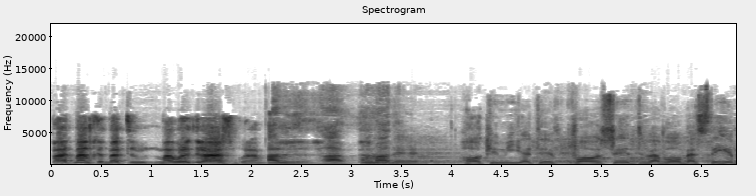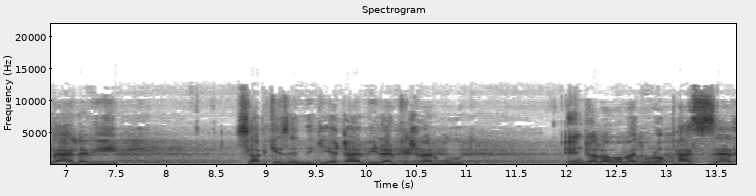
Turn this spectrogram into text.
بعد من خدمتتون موارد رو عرض می‌کنم. بله. حاکمیت فاسد و وابسته پهلوی سبک زندگی غربی در کشور بود. انقلاب آمد اونو پس زد.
